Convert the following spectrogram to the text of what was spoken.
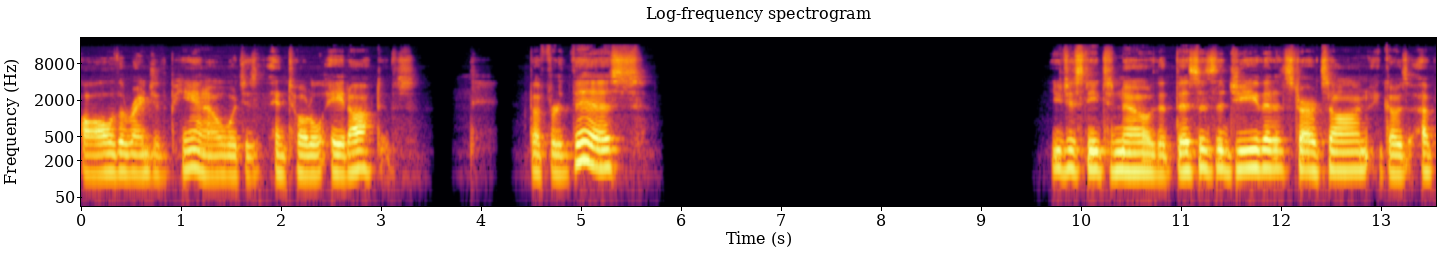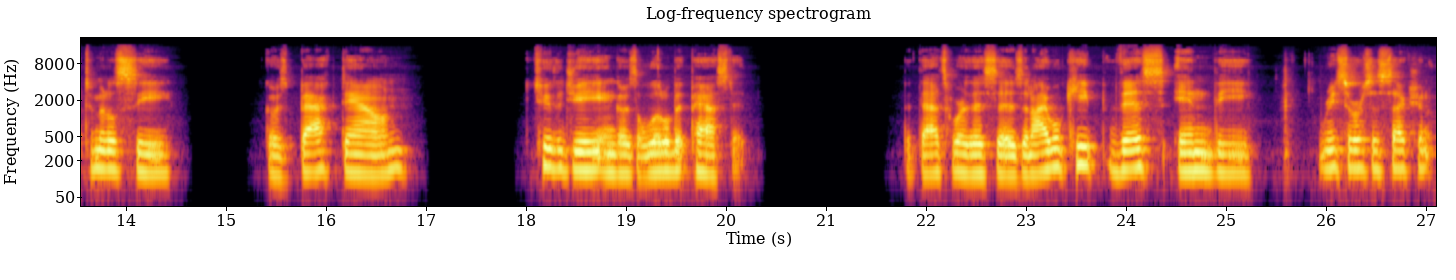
all the range of the piano, which is in total eight octaves. But for this, you just need to know that this is the G that it starts on. It goes up to middle C, goes back down to the G, and goes a little bit past it. But that's where this is. And I will keep this in the resources section.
